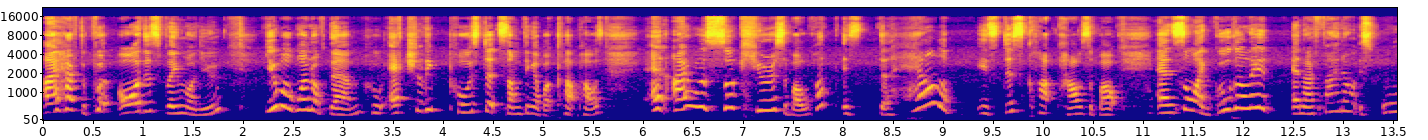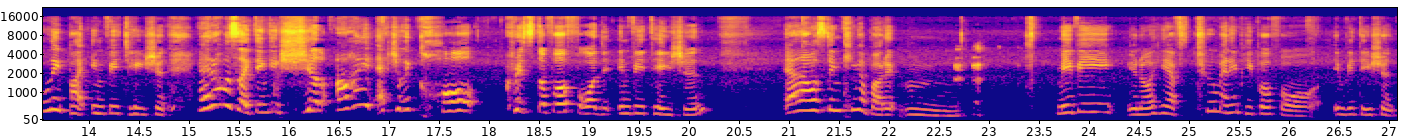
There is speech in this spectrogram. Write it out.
I have to put all this blame on you. You were one of them who actually posted something about Clubhouse. And I was so curious about what is the hell is this clubhouse about? And so I Google it and I find out it's only by invitation. And I was like thinking, should I actually call Christopher for the invitation? And I was thinking about it, hmm, maybe, you know, he has too many people for invitation.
